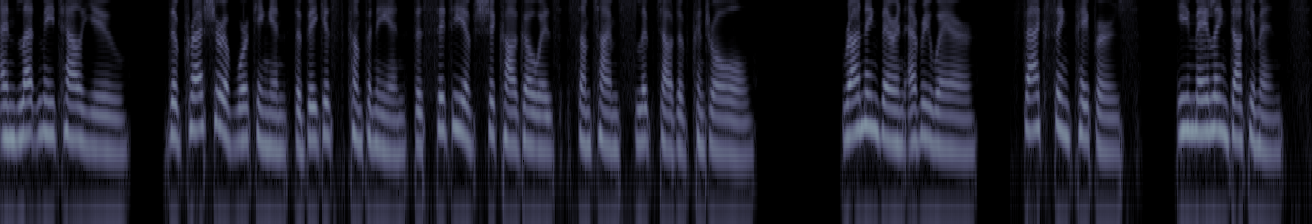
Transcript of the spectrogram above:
And let me tell you, the pressure of working in the biggest company in the city of Chicago is sometimes slipped out of control. Running there and everywhere, faxing papers, emailing documents,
